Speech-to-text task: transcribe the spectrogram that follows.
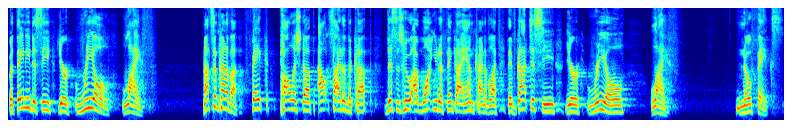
but they need to see your real life. Not some kind of a fake, polished up, outside of the cup, this is who I want you to think I am kind of life. They've got to see your real life. No fakes.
